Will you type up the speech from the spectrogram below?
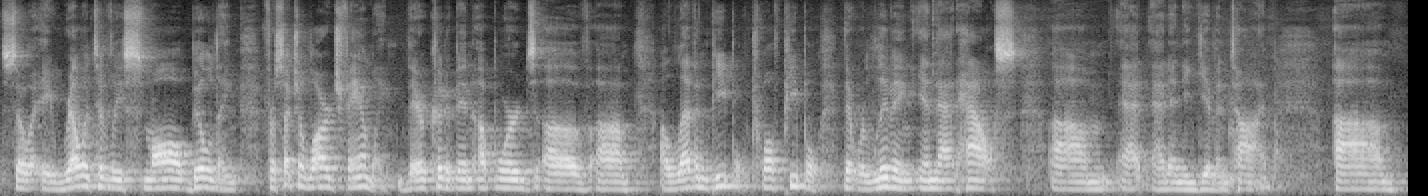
So, a relatively small building for such a large family. There could have been upwards of um, 11 people, 12 people that were living in that house um, at, at any given time. Um,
